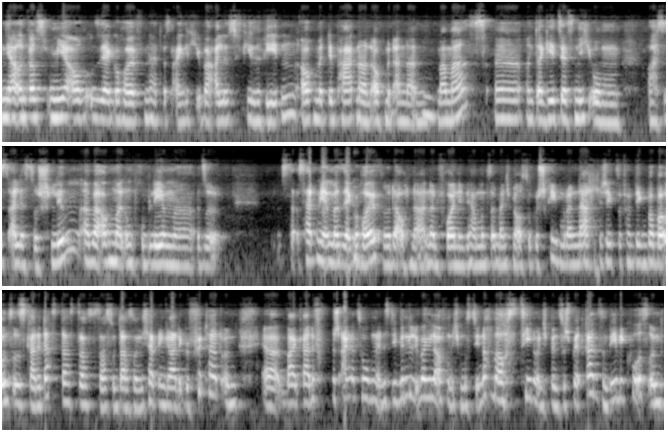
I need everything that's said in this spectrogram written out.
Ja, und was mir auch sehr geholfen hat, ist eigentlich über alles viel reden, auch mit dem Partner und auch mit anderen mhm. Mamas. Äh, und da geht es jetzt nicht um, oh, es ist alles so schlimm, aber auch mal um Probleme. Also das, hat mir immer sehr geholfen oder auch einer anderen Freundin, wir haben uns dann manchmal auch so geschrieben oder nachgeschickt, so von wegen, boah, bei uns ist es gerade das, das, das, das und das und ich habe ihn gerade gefüttert und er war gerade frisch angezogen, dann ist die Windel übergelaufen und ich musste ihn nochmal ausziehen und ich bin zu spät dran zum Babykurs und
